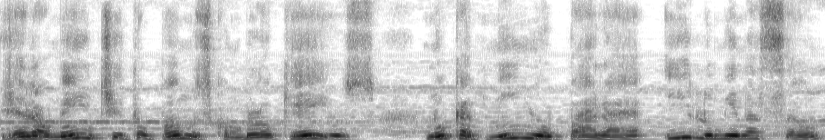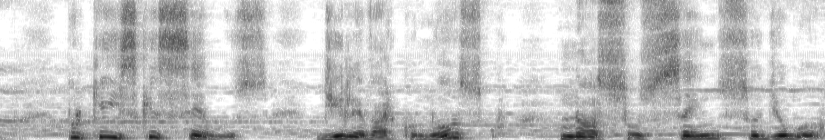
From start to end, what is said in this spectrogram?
Geralmente topamos com bloqueios no caminho para a iluminação porque esquecemos de levar conosco nosso senso de humor.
